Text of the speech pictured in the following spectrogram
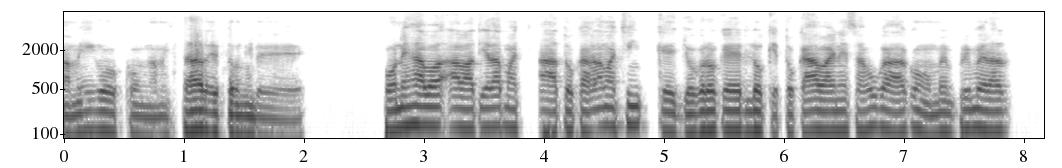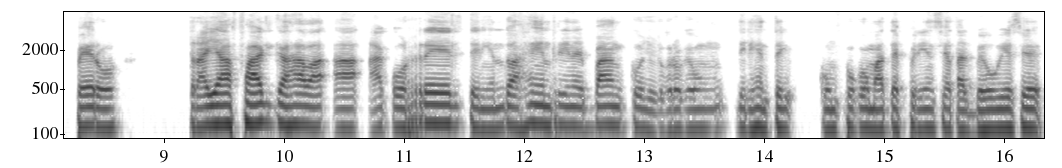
amigos, con amistades, donde pones a, a batear a, a tocar a Machín, que yo creo que es lo que tocaba en esa jugada con hombre en primera, pero trae a Fargas a, a, a correr, teniendo a Henry en el banco. Yo creo que un dirigente con un poco más de experiencia tal vez hubiese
